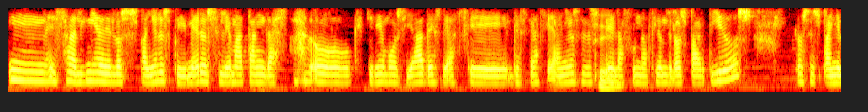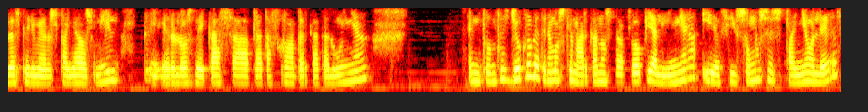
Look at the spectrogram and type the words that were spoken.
esa línea de los españoles primero, ese lema tan gastado que tenemos ya desde hace, desde hace años, desde la fundación de los partidos, los españoles primero, España 2000, primero los de Casa Plataforma per Cataluña. Entonces yo creo que tenemos que marcar nuestra propia línea y decir somos españoles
